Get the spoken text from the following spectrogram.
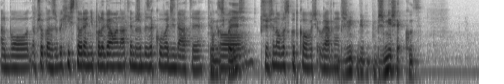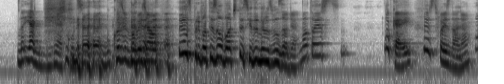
albo na przykład, żeby historia nie polegała na tym, żeby zakuwać daty, tylko przyczynowo-skutkowość ogarniać. Brzmi, br- brzmisz jak kuc. No jak brzmi jak Kuc? Kuc by powiedział, e, sprywatyzować, to jest jedyne rozwiązanie. No to jest okej, to jest twoje zdanie. No.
